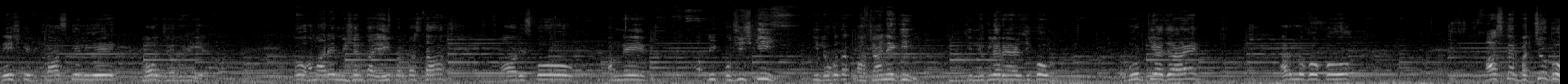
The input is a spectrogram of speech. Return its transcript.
देश के विकास के लिए बहुत ज़रूरी है। तो हमारे मिशन का यही पर्पज़ था, और इसको हमने अपनी कोशिश की कि लोगों तक पहुँचाने की, कि न्यूक्लियर एनर्जी को प्रमोट किया जाए। हर लोगों को, खासकर बच्चों को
